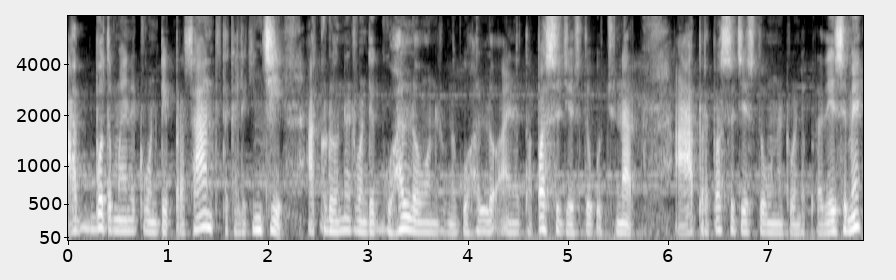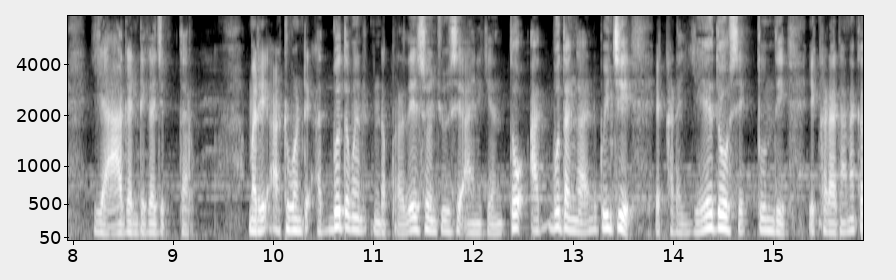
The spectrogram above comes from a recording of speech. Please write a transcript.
అద్భుతమైనటువంటి ప్రశాంతత కలిగించి అక్కడ ఉన్నటువంటి గుహల్లో ఉన్నటువంటి గుహల్లో ఆయన తపస్సు చేస్తూ కూర్చున్నారు. ఆ తపస్సు చేస్తూ ఉన్నటువంటి ప్రదేశమే యాగంటిగా చెప్తారు. మరి అటువంటి అద్భుతమైనటువంటి ప్రదేశం చూసి ఆయనకి ఎంతో అద్భుతంగా అనిపించి ఇక్కడ ఏదో శక్తి ఉంది. ఇక్కడ కనుక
